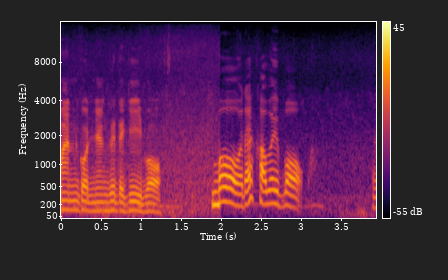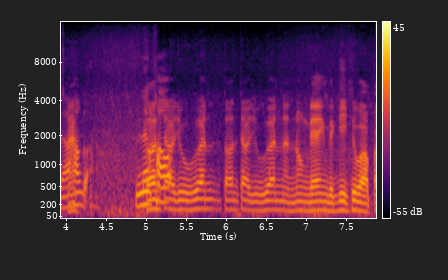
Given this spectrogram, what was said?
มันกลนหยังคือตะกี้บ่โบได้เขาไปบอกแล้วเขาก็แล้วตอนเขาเจ้าอยู่เพื่อนตอนเจ้าอยู่เพื่อนนั่นน้องแดงตะกี้คือว่าไป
